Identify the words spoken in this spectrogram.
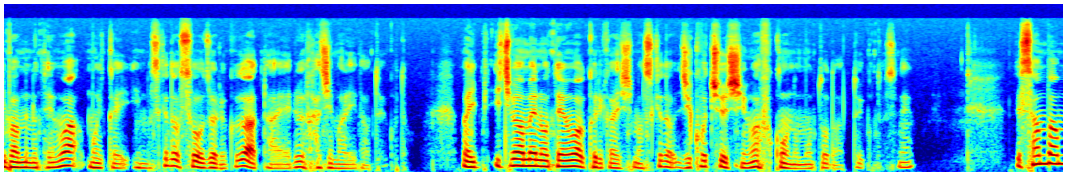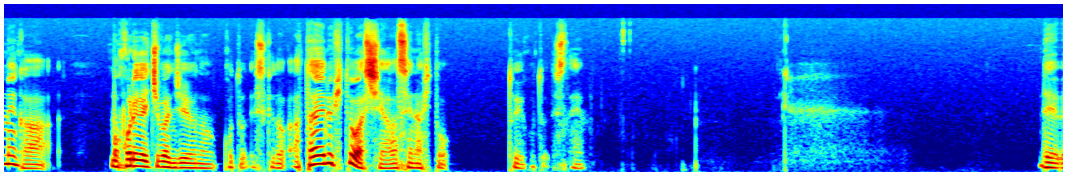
2番目の点はもう一回言いますけど想像力が与える始まりだということ。まあ、1番目の点は繰り返しますけど自己中心は不幸のもとだということですね。で3番目が、まあ、これが一番重要なことですけど与える人は幸せな人ということですね。で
